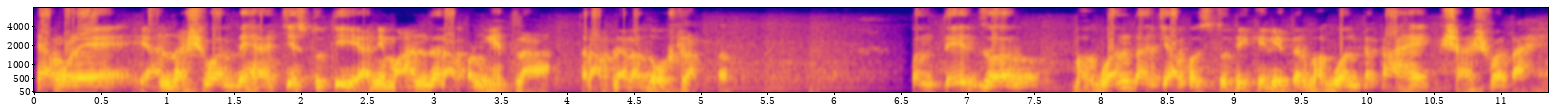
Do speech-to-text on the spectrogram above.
त्यामुळे या नश्वर देहाची स्तुती आणि मान जर आपण घेतला तर आपल्याला दोष लागतात. पण ते जर भगवंताची आपण स्तुती केली तर भगवंत का आहे? शाश्वत आहे.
